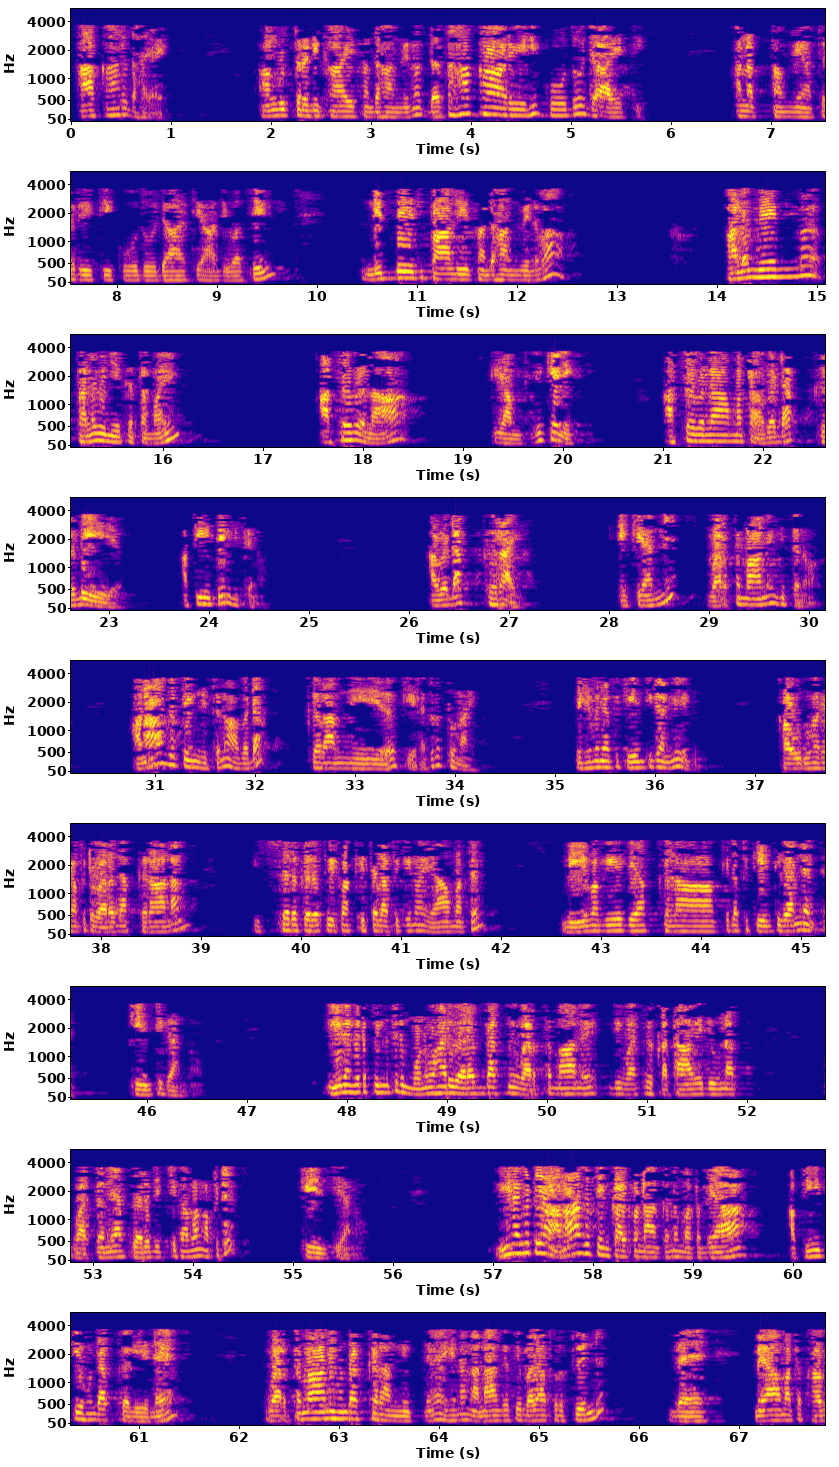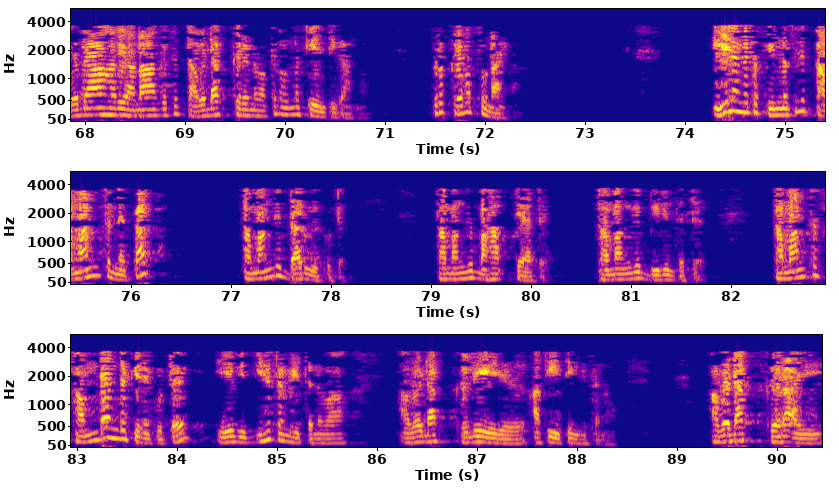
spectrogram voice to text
ආකාර 10යි. අංගුත්තර නිකායේ සඳහන් වෙනවා දසහකාරයේහි කෝදෝ ජායති. අනත්තම්ය අතරීති කෝදෝ ජායති ආදි වශයෙන් නිද්දේශ පාළියේ සඳහන් වෙනවා පළවෙනිම පළවෙනි එක තමයි අසවලා යම් කෙනෙක් අසවලා මට අවඩක් කළේය අතීතෙන් හිතෙනවා අවඩක් කරයි ඒ කියන්නේ වර්තමානයේ හිතනවා අනාගතයෙන් හිතන අවඩක් කරන්නේය කියලා කර තුනයි එහෙමනේ අපි කේන්ති ගන්න නේද කවුරු හරි අපිට වරදක් කරා නම් ඉස්සර කරපු එකක් හිතලා අපි කියනවා යාමට මේ වගේ දෙයක් කළා කියලා අපි කේන්ති ගන්න නැද්ද? කේන්ති ගන්නවා. ඊළඟට පින්නතර මොනවා හරි වැරද්දක් මේ වර්තමානයේදී වස්තු කතාවේදී වුණත් වචනයක් වැරදිච්ච ගමන් අපිට කේන්ති යනවා. ඊළඟට අනාගතෙන් කල්පනා කරන මට මෙයා අතීතය හොඳක් කළේ නෑ වර්තමානයේ හොඳක් කරන්නේත් නෑ එහෙනම් අනාගතේ බලාපොරොත්තු වෙන්න බෑ මෙයා මට කවදා හරි අනාගතේ තවඩක් කරනවා කියලා උන්න කේන්ති ගන්නවා. ඒක ක්‍රම තුනයි. ඊළඟට පින්නතුනේ තමන්ට නැතත් තමන්ගේ දරුවෙකුට තමන්ගේ මහත්යට තමන්ගේ බිරිඳට තමන්ට සම්බන්ධ කෙනෙකුට ඒ විදිහටම හිතනවා අවඩක් කළේය අතීතයෙන් හිතනවා අවඩක් කරයි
